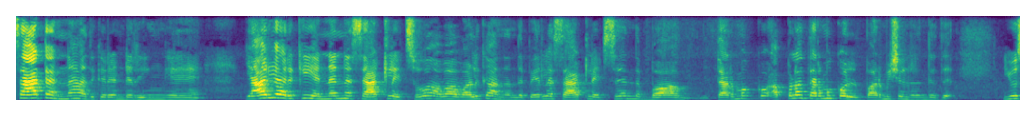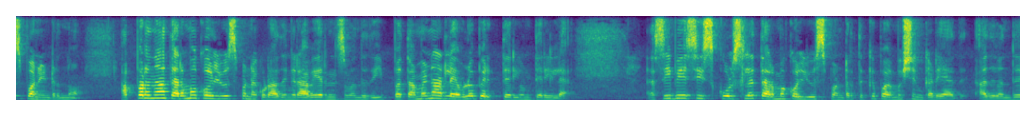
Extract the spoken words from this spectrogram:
சாட்டன்னா அதுக்கு ரெண்டு ரிங்கு யார் யாருக்கு என்னென்ன சேட்டலைட்ஸோ அவள் அவளுக்கு அந்தந்த பேரில் சேட்டலைட்ஸு அந்த பா தெர்மக்கோ அப்போல்லாம் தெர்மக்கோல் பர்மிஷன் இருந்தது. யூஸ் பண்ணிட்டு இருந்தோம். அப்புறம் தான் தெர்மக்கோல் யூஸ் பண்ணக்கூடாதுங்கிற அவேர்னஸ் வந்தது. இப்போ தமிழ்நாட்டில் எவ்வளோ பேருக்கு தெரியும்னு தெரியல. சிபிஎஸ்சி ஸ்கூல்ஸில் தெர்மக்கோல் யூஸ் பண்ணுறதுக்கு பர்மிஷன் கிடையாது. அது வந்து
